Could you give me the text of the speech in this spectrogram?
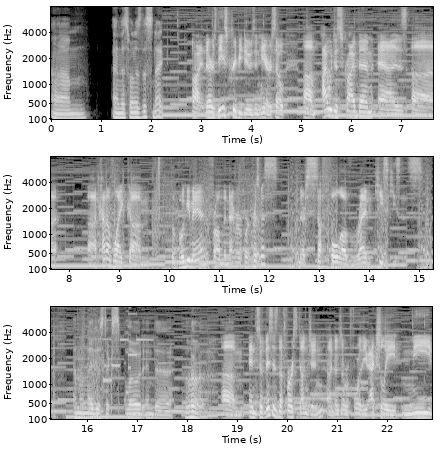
Um, and this one is the snake. All right, there's these creepy dudes in here. So um, I would describe them as uh, uh, kind of like um, the boogeyman from The Nightmare Before Christmas. They're stuffed full of red keys keeses. And then they just explode into. Um, and so this is the first dungeon, uh, dungeon number four, that you actually need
